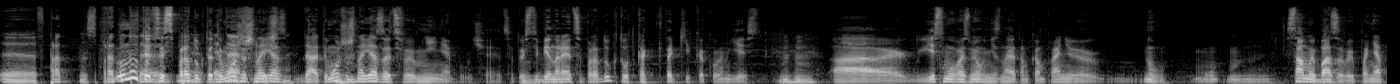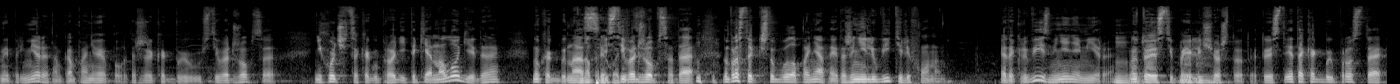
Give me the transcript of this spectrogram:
э, в прод- с Ну, продукта. ну, то есть с продукта. Ты можешь, навяз... да, ты можешь навязывать свое мнение, получается. То есть тебе нравится продукт вот как, таких, какой он есть. А если мы возьмем, не знаю, там компанию, ну, самые базовые, понятные примеры, там, компанию Apple, это же как бы у Стива Джобса, не хочется как бы проводить такие аналогии, да, ну, как бы нас и. Стива Джобса, да, ну, просто чтобы было понятно, это же не любви телефоном, это к любви изменения мира. Ну, то есть, типа, или еще что-то. То есть, это как бы просто...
